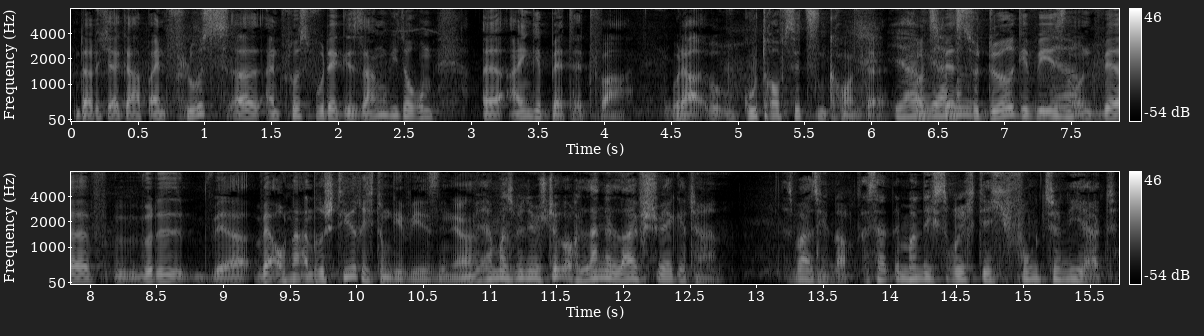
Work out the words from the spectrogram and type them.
und dadurch ergab ein Fluss, äh, ein Fluss, wo der Gesang wiederum äh, eingebettet war oder gut drauf sitzen konnte. Ja, Sonst wäre es zu dürr gewesen ja. und wäre würde wäre wär auch eine andere Stilrichtung gewesen. Ja? Wir haben uns mit dem Stück auch lange live schwer getan. Das weiß ich noch. Das hat immer nicht so richtig funktioniert.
